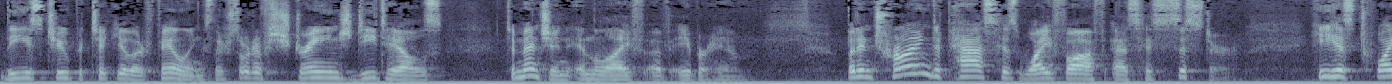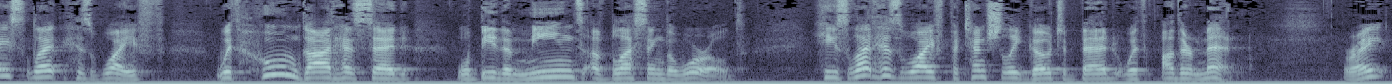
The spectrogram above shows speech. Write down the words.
these two particular failings? They're sort of strange details to mention in the life of Abraham. But in trying to pass his wife off as his sister, he has twice let his wife, with whom God has said, will be the means of blessing the world, he's let his wife potentially go to bed with other men, right?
